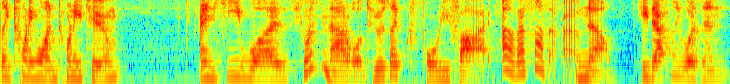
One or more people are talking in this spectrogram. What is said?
like 21, 22. And he was he wasn't that old. He was like 45. oh that's not that bad No. He definitely wasn't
